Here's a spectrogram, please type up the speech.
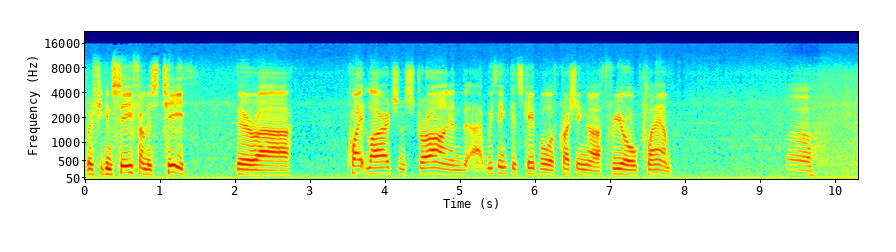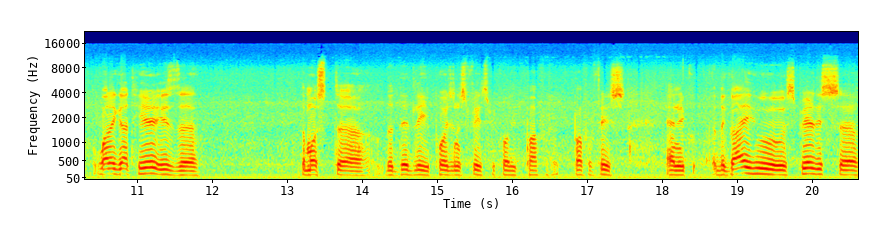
But if you can see from his teeth, they're uh, quite large and strong, and uh, we think it's capable of crushing a three-year-old clam. Uh, what I got here is the the most uh, the deadly poisonous fish. We call it puffer puffer fish, and we, the guy who speared this uh,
